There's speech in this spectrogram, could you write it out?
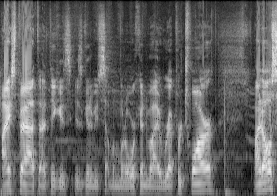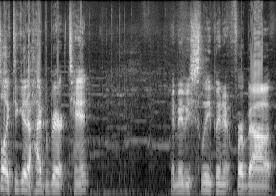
ice bath, I think, is, is going to be something I'm going to work into my repertoire. I'd also like to get a hyperbaric tent and maybe sleep in it for about,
